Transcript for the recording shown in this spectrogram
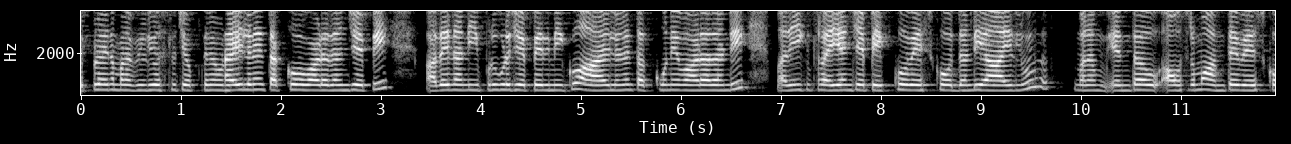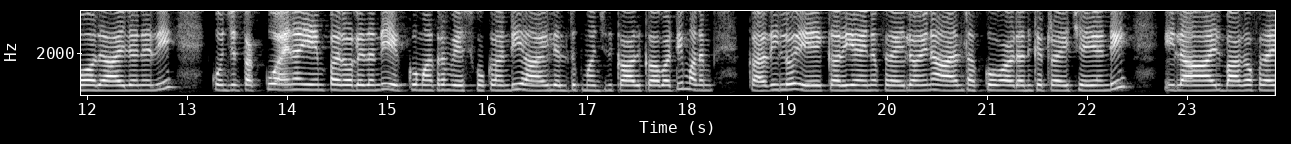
ఎప్పుడైనా మన వీడియోస్లో చెప్తూనే ఆయిల్ అనేది తక్కువ వాడాలని చెప్పి అదేనండి ఇప్పుడు కూడా చెప్పేది మీకు ఆయిల్ అనేది తక్కువనే వాడాలండి. మరి ఫ్రై అని చెప్పి ఎక్కువ వేసుకోవద్దండి. ఆయిల్ మనం ఎంత అవసరమో అంతే వేసుకోవాలి. ఆయిల్ అనేది కొంచెం తక్కువ అయినా ఏం పర్వాలేదండి. ఎక్కువ మాత్రం వేసుకోకండి. ఆయిల్ హెల్త్కి మంచిది కాదు కాబట్టి మనం కర్రీలో ఏ కర్రీ అయినా ఫ్రైలో అయినా ఆయిల్ తక్కువ వాడడానికి ట్రై చేయండి. ఇలా ఆయిల్ బాగా ఫ్రై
